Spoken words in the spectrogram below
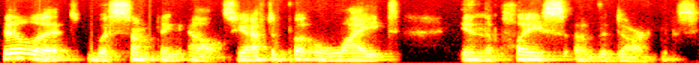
fill it with something else. You have to put light in the place of the darkness.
